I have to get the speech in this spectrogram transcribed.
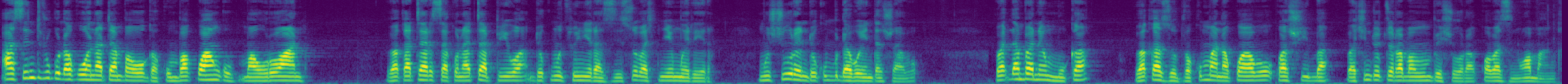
Asi ndiri kuda kuona tamba oga kumba kwangu mauro ano vakatarisa kuna tapiwa ndokumutswinyira ziso vachinyemwerera. Mushure ndokubuda voenda zvavo. Vadamba nemhuka vakazobva kumana kwavo kwasviba vachindotora mamombeshora kwavazinwa mhanga.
